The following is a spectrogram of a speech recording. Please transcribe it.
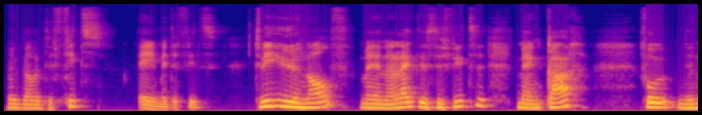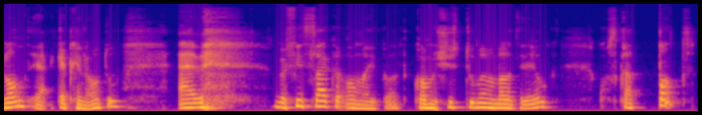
ben ik dan met de fiets. Hé, met de fiets. Twee uur en een half met een elektrische fiets. Een kar. Voor de land. Ja, ik heb geen auto. En mijn fietszakken, oh my god. Ik kwam juist toe met mijn batterij ook. Ik was kapot.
